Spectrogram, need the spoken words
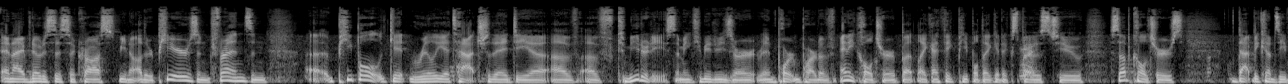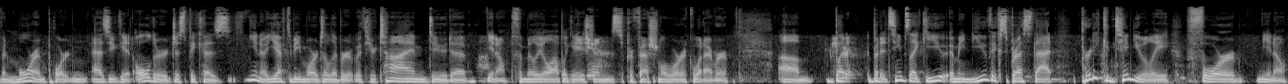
and I've noticed this across you know other peers and friends, and uh, people get really attached to the idea of of communities. I mean, communities are an important part of any culture, but like I think people that get exposed to subcultures, that becomes even more important as you get older, just because you know you have to be more deliberate with your time due to you know familial obligations, Yeah. professional work, whatever. Um, but but it seems like you, I mean, you've expressed that pretty continually for you know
